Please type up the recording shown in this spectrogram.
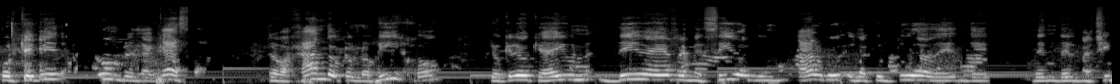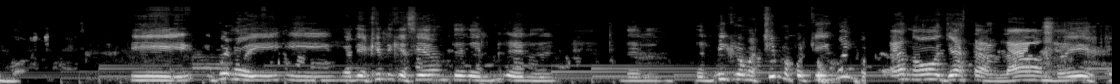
Porque hombre en la casa, trabajando con los hijos, yo creo que hay un, debe haber remecido algo en la cultura de, del machismo. Y, bueno, y, y, María Angélica decía antes del, del, del, micromachismo, porque igual, ah, no, ya está hablando esto.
